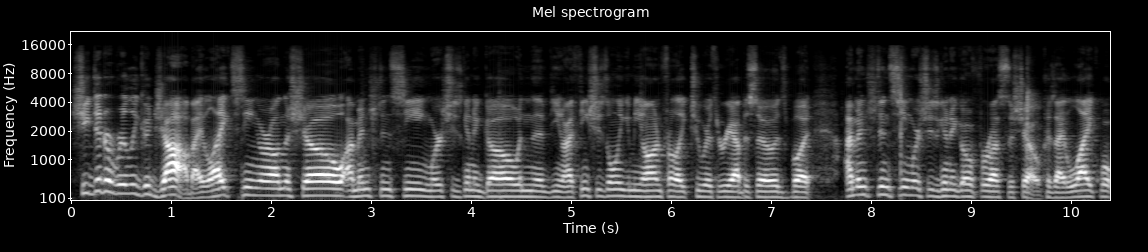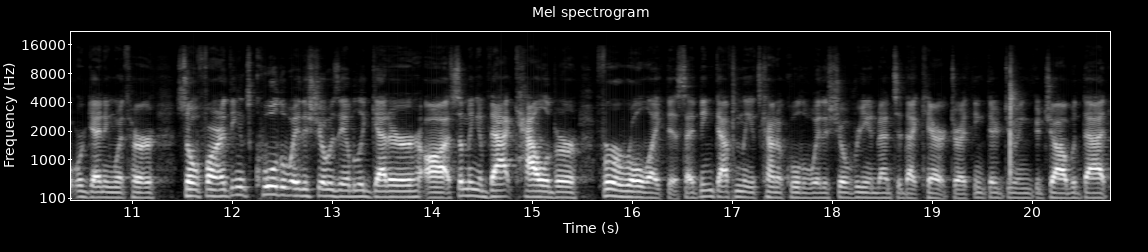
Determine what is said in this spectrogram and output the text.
she did a really good job. I liked seeing her on the show. I'm interested in seeing where she's gonna go, and the you know I think she's only gonna be on for like two or three episodes, but I'm interested in seeing where she's going to go for us the show because I like what we're getting with her so far. I think it's cool the way the show is able to get her uh, something of that caliber for a role like this. I think definitely it's kind of cool the way the show reinvented that character. I think they're doing a good job with that.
